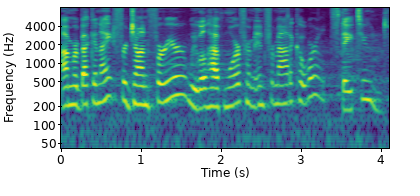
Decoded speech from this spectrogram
I'm Rebecca Knight for John Furrier. We will have more from Informatica World. Stay tuned.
